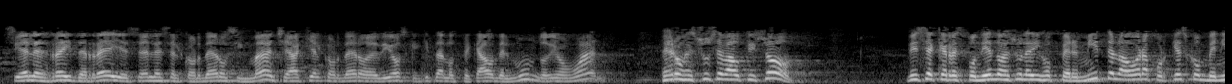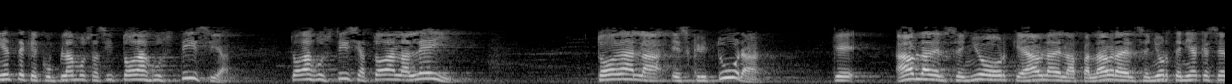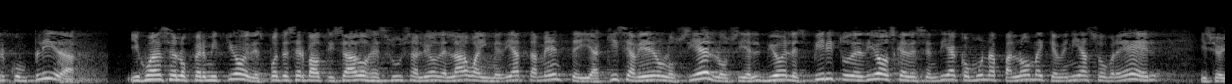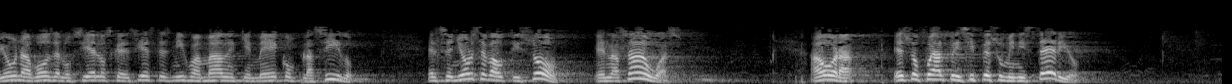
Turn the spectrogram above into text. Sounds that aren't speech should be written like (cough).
Si Él es rey de reyes, Él es el cordero sin mancha, aquí el cordero de Dios que quita los pecados del mundo, dijo Juan. Pero Jesús se bautizó. Dice que respondiendo Jesús le dijo, permítelo ahora porque es conveniente que cumplamos así toda justicia, toda justicia, toda la ley, toda la escritura que habla del Señor, que habla de la palabra del Señor, tenía que ser cumplida. Y Juan se lo permitió y después de ser bautizado Jesús salió del agua inmediatamente y aquí se abrieron los cielos y él vio el Espíritu de Dios que descendía como una paloma y que venía sobre él y se oyó una voz de los cielos que decía, este es mi Hijo amado en quien me he complacido. El Señor se bautizó en las aguas. Ahora, eso fue al principio de su ministerio.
